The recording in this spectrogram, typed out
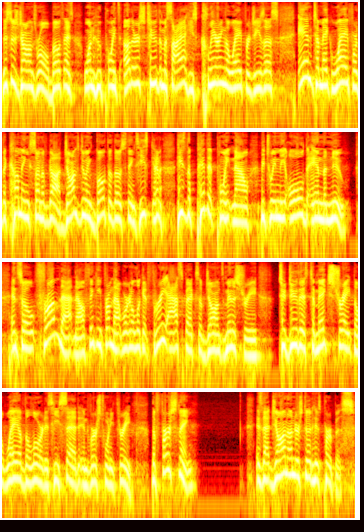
This is John's role, both as one who points others to the Messiah, he's clearing the way for Jesus, and to make way for the coming Son of God. John's doing both of those things. He's kind of, he's the pivot point now between the old and the new. And so, from that, now, thinking from that, we're going to look at three aspects of John's ministry to do this, to make straight the way of the Lord, as he said in verse 23. The first thing is that John understood his purpose.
